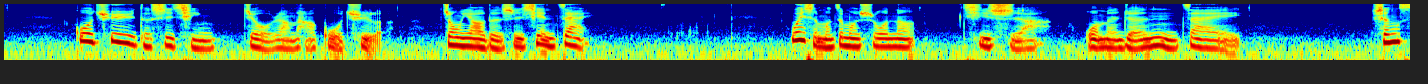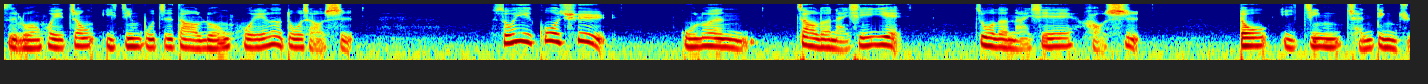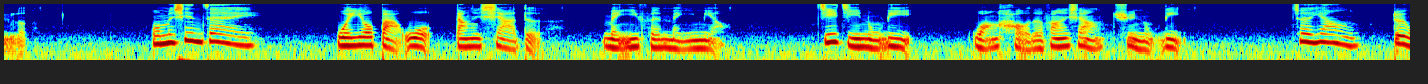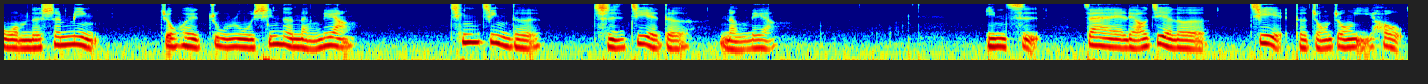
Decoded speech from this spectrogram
过去的事情就让它过去了。重要的是现在。为什么这么说呢？其实啊，我们人在生死轮回中，已经不知道轮回了多少世，所以过去无论造了哪些业，做了哪些好事，都已经成定局了。我们现在唯有把握当下的每一分每一秒，积极努力，往好的方向去努力，这样对我们的生命。就会注入新的能量，清净的持戒的能量。因此，在了解了戒的种种以后，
